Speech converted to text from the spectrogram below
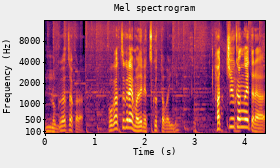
うん。6月だから。5月ぐらいまでに作った方がいい？発注考えたら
